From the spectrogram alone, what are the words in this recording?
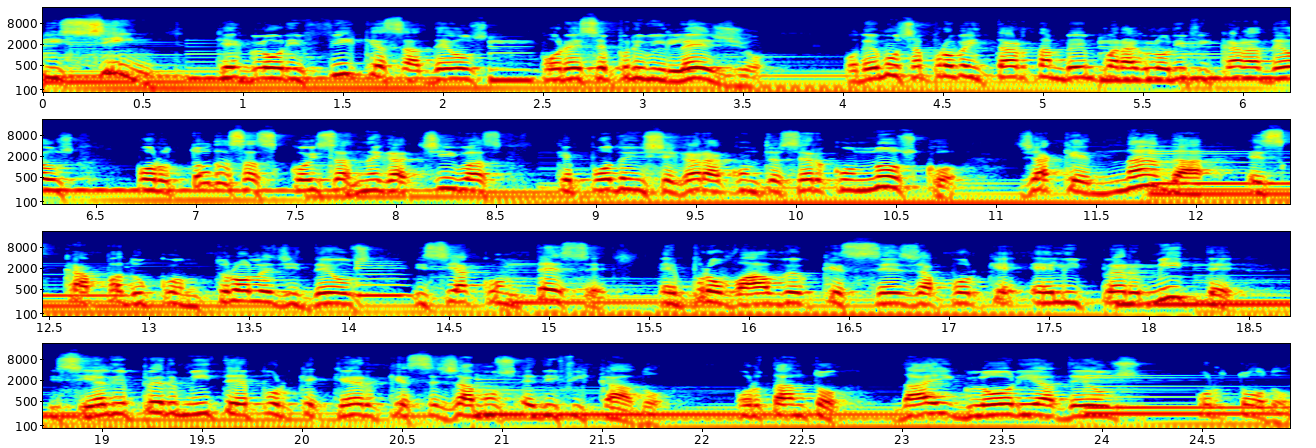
e sim que glorifiques a Deus por esse privilégio. Podemos aproveitar também para glorificar a Deus por todas as coisas negativas que podem chegar a acontecer conosco, já que nada escapa do controle de Deus e se acontece, é provável que seja porque Ele permite, e se Ele permite é porque quer que sejamos edificados. Portanto, dai glória a Deus por todo.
